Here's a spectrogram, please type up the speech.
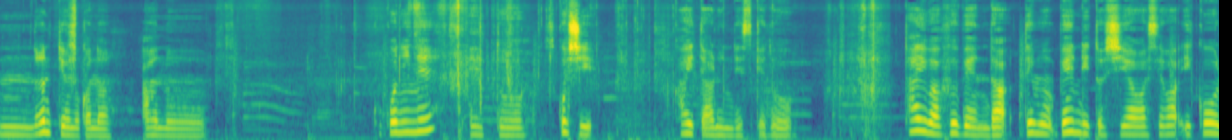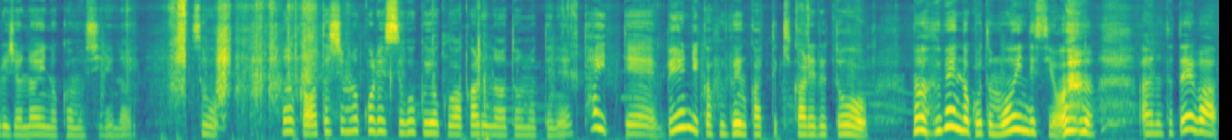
うん何て言うのかな。あのここにねえっ、ー、と少し書いてあるんですけど「タイは不便だでも便利と幸せはイコールじゃないのかもしれない」そう。なんか私もこれすごくよくわかるなと思ってねタイって便利か不便か？って聞かれるとまあ不便なことも多いんですよ。あの例えば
